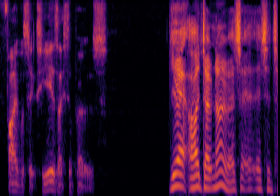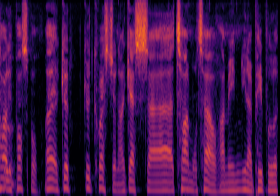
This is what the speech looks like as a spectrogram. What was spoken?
5 or 6 years I suppose Yeah, I don't know. It's it's entirely possible. Uh, good good question. I guess uh, time will tell. I mean, you know, people. Are,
